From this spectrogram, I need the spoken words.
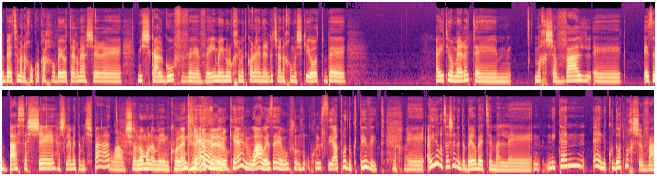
ובעצם אנחנו כל כך הרבה יותר מאשר אה, משקל גוף, ו- ואם היינו לוקחים את כל האנרגיות שאנחנו משקיעות ב... הייתי אומרת, אה, מחשבה אה, איזה באסה שהשלם את המשפט. וואו, שלום עולמי עם כל האנרגיות כן, האלו. כן, וואו, איזה אוכלוסייה פרודוקטיבית. נכון. Uh, הייתי רוצה שנדבר בעצם על, uh, ניתן uh, נקודות מחשבה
